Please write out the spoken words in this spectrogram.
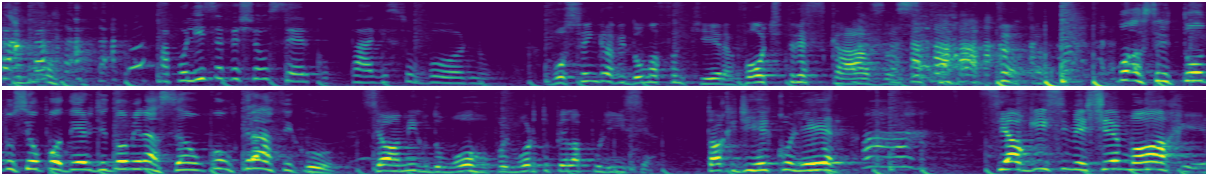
A polícia fechou o cerco. Pague suborno. Você engravidou uma fanqueira. Volte três casas. Mostre todo o seu poder de dominação com Tráfico. Seu amigo do morro foi morto pela polícia. Toque de recolher. Se alguém se mexer, morre.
